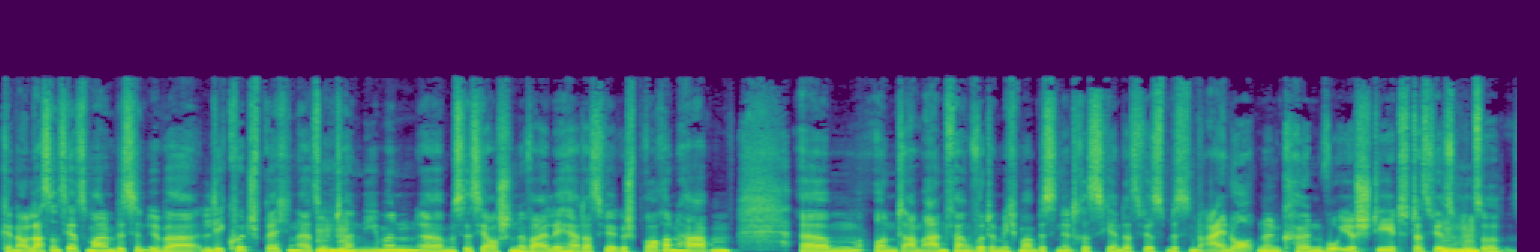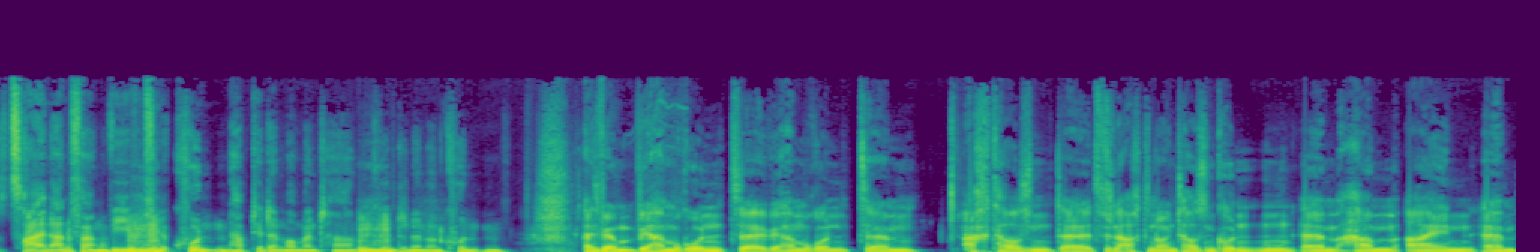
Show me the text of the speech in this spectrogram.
Genau, lass uns jetzt mal ein bisschen über Liquid sprechen als mhm. Unternehmen. Ähm, es ist ja auch schon eine Weile her, dass wir gesprochen haben. Ähm, und am Anfang würde mich mal ein bisschen interessieren, dass wir es ein bisschen einordnen können, wo ihr steht, dass wir mhm. so mit so Zahlen anfangen, wie, mhm. wie viele Kunden habt ihr denn momentan, mhm. Kundinnen und Kunden? Also wir, wir haben rund, äh, wir haben rund ähm 8000, äh, zwischen 8.000 und 9.000 Kunden, ähm, haben ein ähm,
